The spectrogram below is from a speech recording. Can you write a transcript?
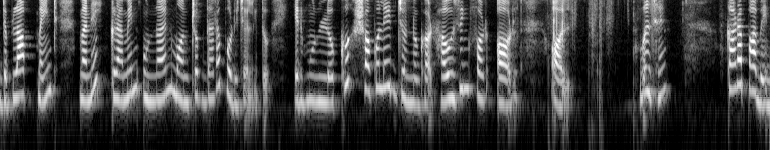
ডেভেলপমেন্ট মানে গ্রামীণ উন্নয়ন মন্ত্রক দ্বারা পরিচালিত। এর মূল লক্ষ্য সকলের জন্য ঘর হাউজিং ফর অল অল বলছে কারা পাবেন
